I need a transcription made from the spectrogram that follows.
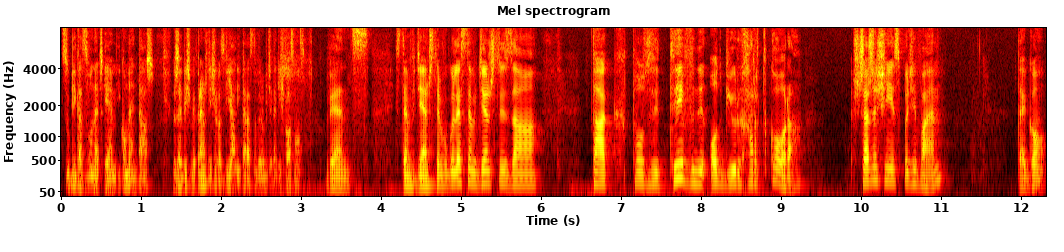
subika z dzwoneczkiem i komentarz, żebyśmy prężniej się rozwijali. Teraz to wy jakiś kosmos. Więc jestem wdzięczny. W ogóle jestem wdzięczny za tak pozytywny odbiór hardcora. Szczerze się nie spodziewałem tego.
